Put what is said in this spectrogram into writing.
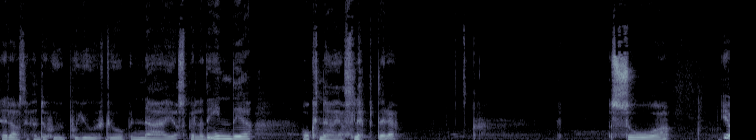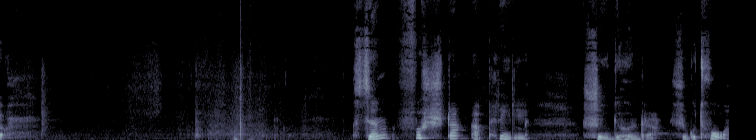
Rasi 57 på Youtube när jag spelade in det och när jag släppte det. Så, ja. Sen första april 2022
